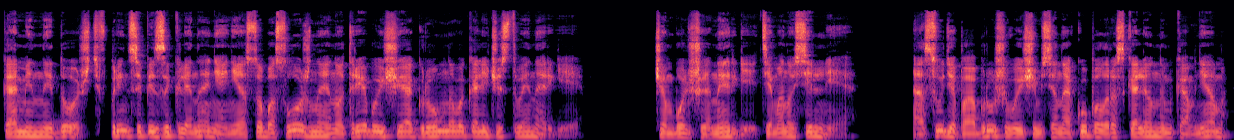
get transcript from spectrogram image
Каменный дождь, в принципе, заклинание не особо сложное, но требующее огромного количества энергии. Чем больше энергии, тем оно сильнее. А судя по обрушивающимся на купол раскаленным камням,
